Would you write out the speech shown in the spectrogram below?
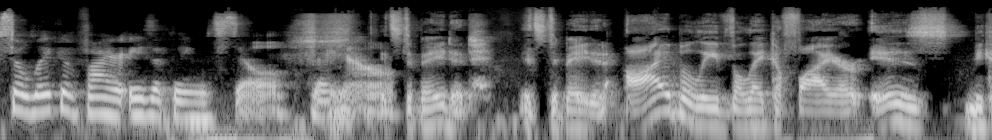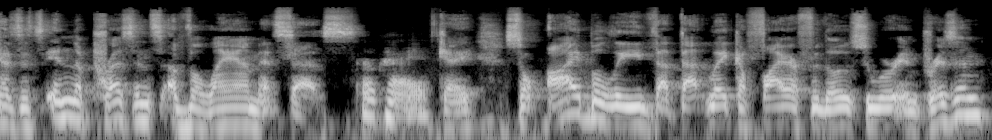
So Lake of Fire is a thing still right now. It's debated. It's debated. I believe the lake of fire is because it's in the presence of the Lamb, it says. okay. Okay. So I believe that that lake of fire for those who are in prison,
